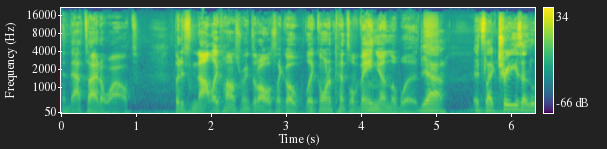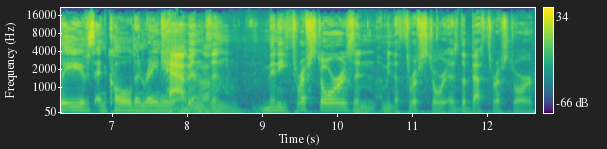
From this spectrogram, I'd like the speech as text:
and that's Idyllwild. But it's not like Palm Springs at all. It's like go like going to Pennsylvania in the woods. Yeah. It's like trees and leaves and cold and rainy. cabins and, uh, and mini thrift stores, and I mean the thrift store is the best thrift store.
